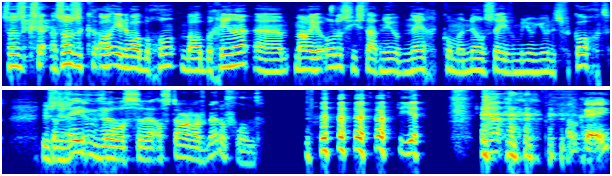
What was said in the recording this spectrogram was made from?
Zoals ik, ze- zoals ik al eerder wou, begon, wou beginnen, eh, Mario Odyssey staat nu op 9,07 miljoen units verkocht. Dus Dat is evenveel als, eh, als Star Wars Battlefront. ja. ja. Oké.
